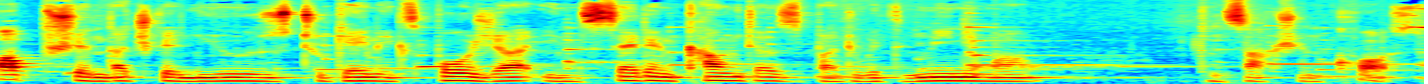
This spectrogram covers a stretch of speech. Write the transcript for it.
option that you can use to gain exposure in certain counters but with minimal transaction costs.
